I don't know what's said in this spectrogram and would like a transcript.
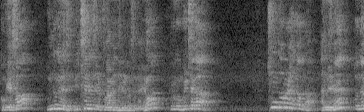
거기에서 운동 에너지, 위치 에너지를 구하면 되는 거잖아요. 그리고 물체가 충돌을 하던가 아니면은 또는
